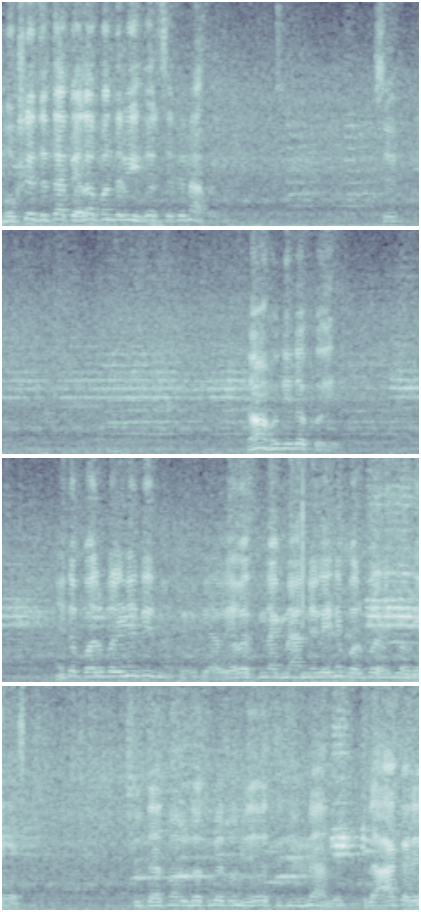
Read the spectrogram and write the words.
મોક્ષ જતા પહેલા પંદર વીસ વર્ષ ના હોય? ત્યાં સુધી ડખો નહીં તો પરપરિણિત જ નથી વ્યવસ્થિતના જ્ઞાનને લઈને પરપરિણિત નથી શુદ્ધાત્માનું લક્ષ બેઠું વ્યવસ્થિત જ્ઞાન એટલે આ કરે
